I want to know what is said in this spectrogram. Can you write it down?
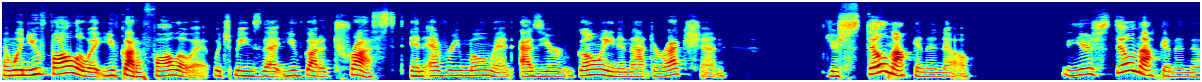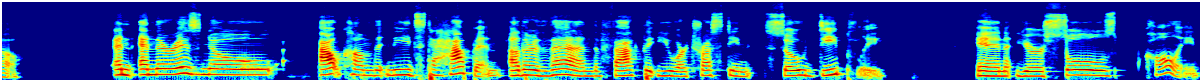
And when you follow it, you've got to follow it, which means that you've got to trust in every moment as you're going in that direction. You're still not going to know. You're still not going to know. And and there is no outcome that needs to happen other than the fact that you are trusting so deeply in your soul's calling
